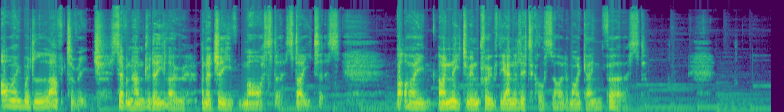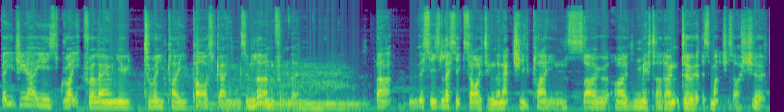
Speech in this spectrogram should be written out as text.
I would love to reach 700 ELO and achieve master status, but I, I need to improve the analytical side of my game first. BGA is great for allowing you to replay past games and learn from them, but this is less exciting than actually playing, so I admit I don't do it as much as I should.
